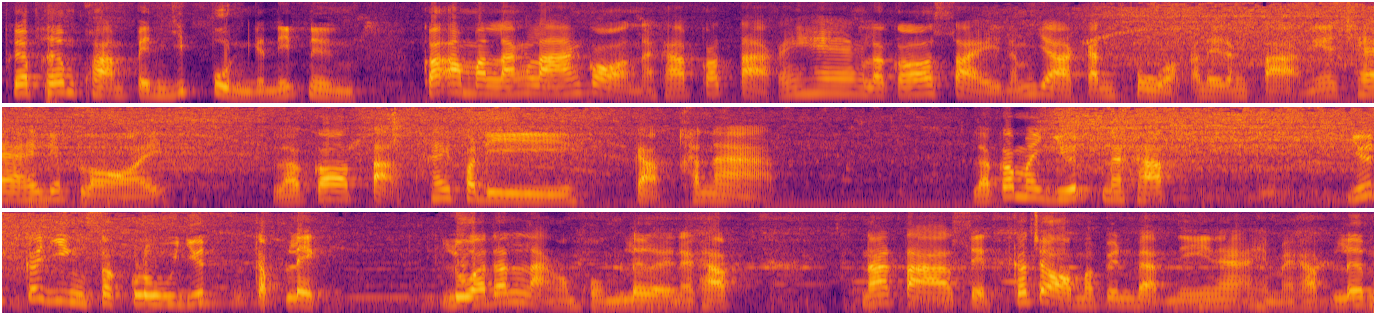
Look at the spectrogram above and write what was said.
เพื่อเพิ่มความเป็นญี่ปุ่นกันนิดนึง ก็เอามาล้างๆก่อนนะครับ ก็ตากให้แห้งแล้วก็ใส่น้ำยากันปวกอะไรต่างๆเนี่ยแช่ให้เรียบร้อย แล้วก็ตัดให้พอดีกับขนาด แล้วก็มายึดนะครับ ยึดก็ยิงสกรูยึดกับเหล็ก รั้วด้านหลังของผมเลยนะครับ หน้าตาเสร็จก็จะออกมาเป็นแบบนี้นะเห็นไหมครับ เริ่ม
